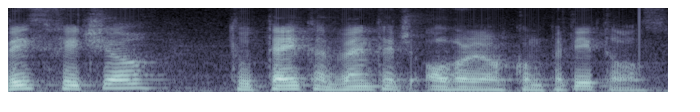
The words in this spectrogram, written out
this feature to take advantage over your competitors?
